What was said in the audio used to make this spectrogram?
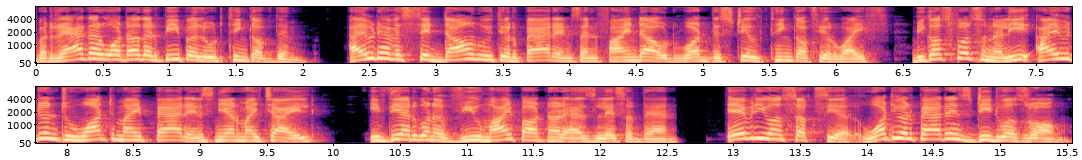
but rather what other people would think of them. I would have a sit down with your parents and find out what they still think of your wife. Because personally, I wouldn't want my parents near my child if they are gonna view my partner as lesser than. Everyone sucks here. What your parents did was wrong.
